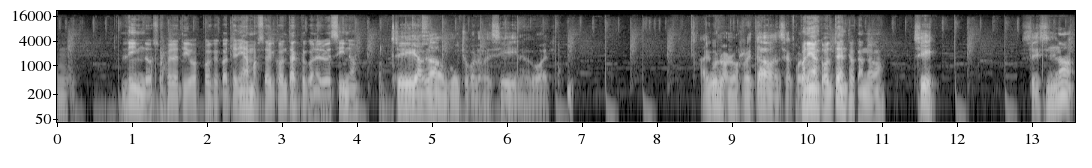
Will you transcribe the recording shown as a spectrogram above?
Mm. lindos operativos, porque teníamos el contacto con el vecino. Sí, hablábamos mucho con los vecinos, igual. Algunos nos retaban, ¿se Se acuerdan? ponían contentos cuando. Sí. Sí, sí. No,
